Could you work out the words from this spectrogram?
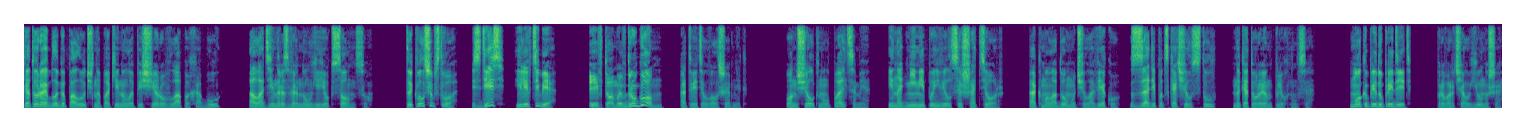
которая благополучно покинула пещеру в лапах Абу, Аладдин развернул ее к солнцу. «Так волшебство здесь или в тебе?» «И в том, и в другом», — ответил волшебник. Он щелкнул пальцами, и над ними появился шатер, а к молодому человеку сзади подскочил стул, на который он плюхнулся. «Мог и предупредить», — проворчал юноша,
